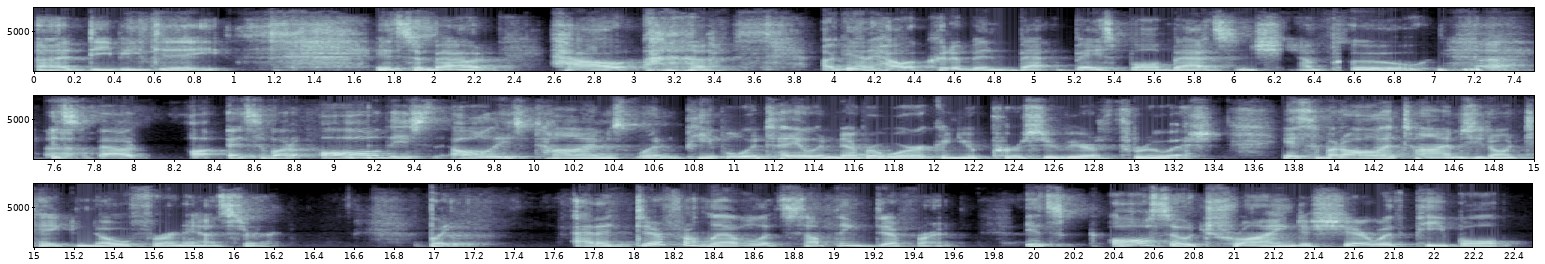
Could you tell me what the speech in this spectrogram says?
uh, DVD. It's about how, again, how it could have been baseball bats and shampoo. It's about it's about all these all these times when people would tell you it would never work and you persevere through it. It's about all the times you don't take no for an answer. But at a different level, it's something different. It's also trying to share with people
